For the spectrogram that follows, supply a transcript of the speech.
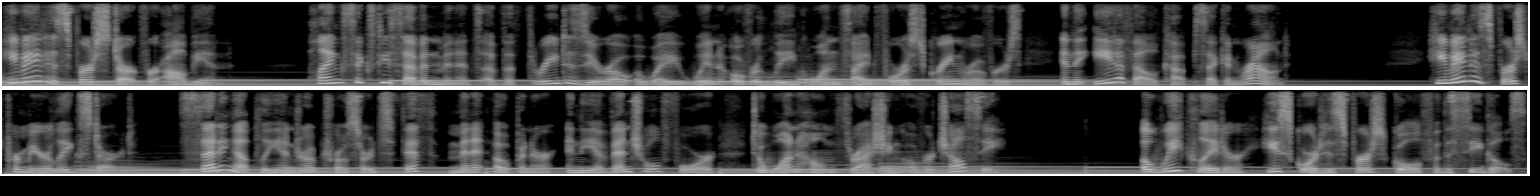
He made his first start for Albion, playing 67 minutes of the 3 0 away win over League One side Forest Green Rovers in the EFL Cup second round. He made his first Premier League start, setting up Leandro Trossard's fifth minute opener in the eventual 4 1 home thrashing over Chelsea. A week later, he scored his first goal for the Seagulls,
